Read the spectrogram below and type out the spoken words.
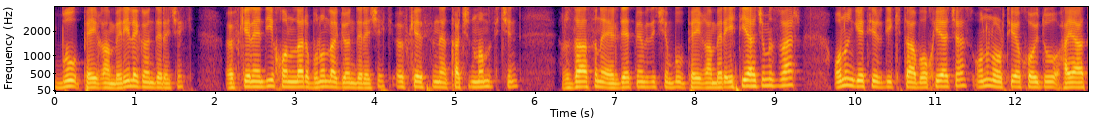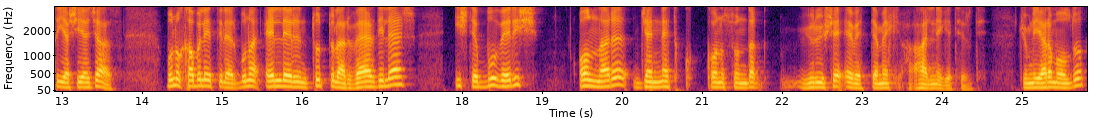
bu peygamberiyle gönderecek. Öfkelendiği konuları bununla gönderecek. Öfkesinden kaçınmamız için, rızasını elde etmemiz için bu peygambere ihtiyacımız var. Onun getirdiği kitabı okuyacağız. Onun ortaya koyduğu hayatı yaşayacağız. Bunu kabul ettiler. Buna ellerini tuttular, verdiler. İşte bu veriş onları cennet konusunda yürüyüşe evet demek haline getirdi. Cümle yarım oldu.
